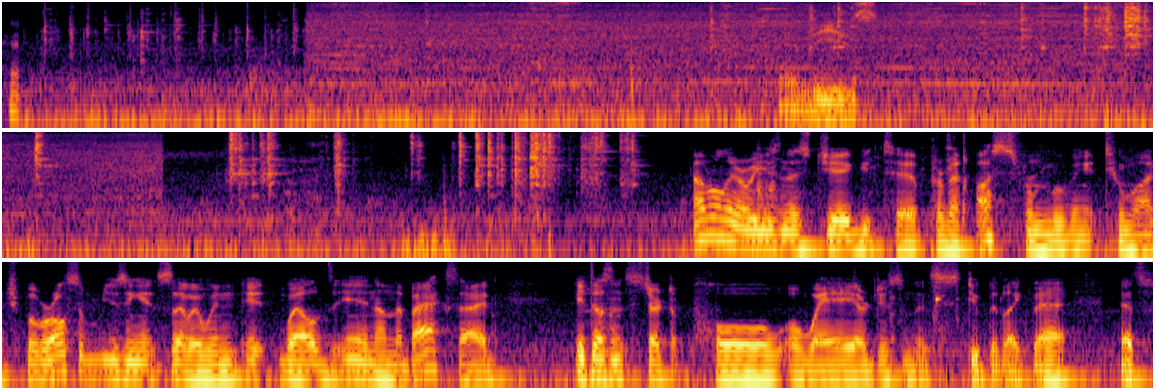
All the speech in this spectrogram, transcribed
Okay. and these. Not only are we using this jig to prevent us from moving it too much, but we're also using it so that way when it welds in on the backside, it doesn't start to pull away or do something stupid like that. That's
